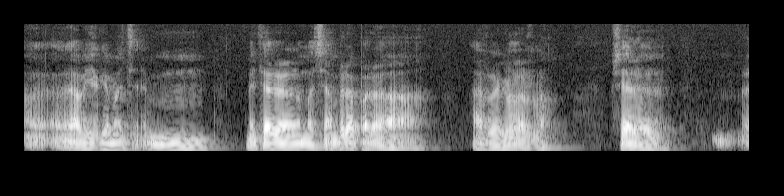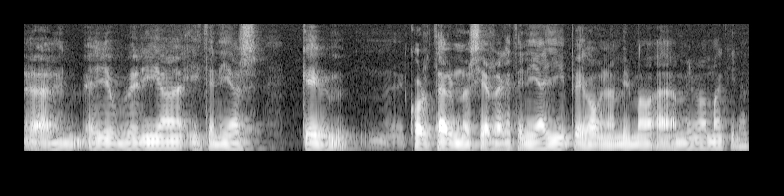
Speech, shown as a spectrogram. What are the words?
eh, había que mm, meterla en la machambra para arreglarla. O sea, ellos venía y tenías que cortar una sierra que tenía allí pegado en la misma, la misma máquina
